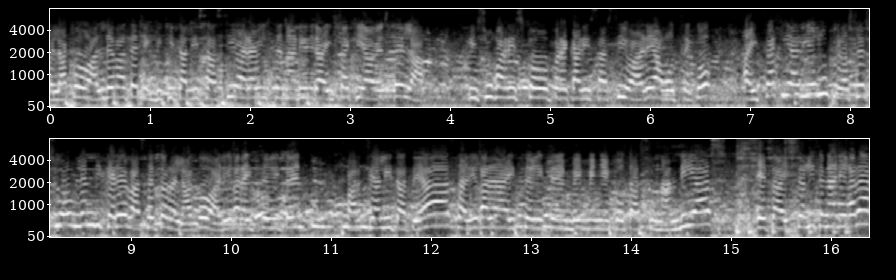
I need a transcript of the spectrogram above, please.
dagoelako alde batetik digitalizazioa erabiltzen ari dira izakia bezala izugarrizko prekarizazioa areagotzeko aitzakia diegu prozesu hau lendik ere bazetorrelako ari gara hitz egiten partzialitateaz, ari gara hitz egiten behin-behinekotasun handiaz eta hitz egiten ari gara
